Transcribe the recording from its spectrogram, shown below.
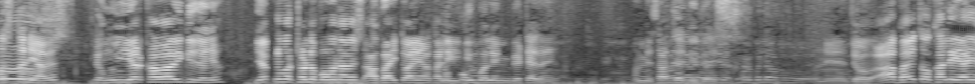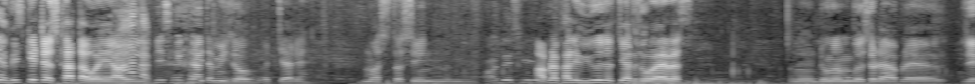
મસ્ત નહીં આવે એટલે હું યાર ખાવા આવી છે અહીંયા. એક નંબર ઠંડો પવન આવે આ ભાઈ તો અહીંયા ખાલી ગિમ્બલ લઈને બેઠા છે અમે સાથે જ લીધા છે. અને જો, આ ભાઈ તો ખાલી અહીંયા બિસ્કિટ જ ખાતા હોય આવીને. તમે જો અત્યારે મસ્ત સીન આપણે ખાલી વ્યૂઝ અત્યારે જોવા આવે અને ડુંગર મુંગર ચડે, આપણે જે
